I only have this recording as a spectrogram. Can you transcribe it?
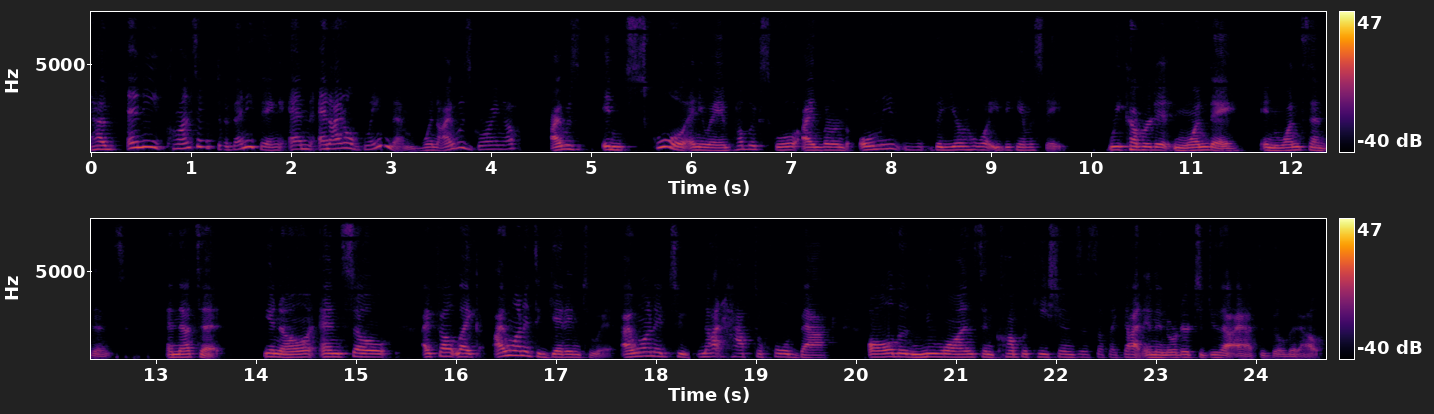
have any concept of anything. And and i don't blame them. When i was growing up i was in school anyway in public school i learned only the year hawaii became a state. We covered it in one day in one sentence and that's it you know? And so i felt like i wanted to get into it. I wanted to not have to hold back all the nuance and complications and stuff like that. And in order to do that i had to build it out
